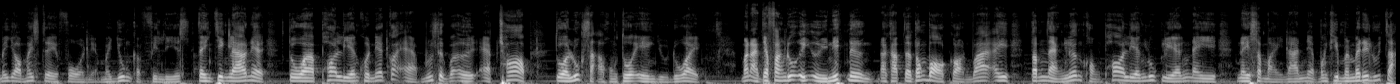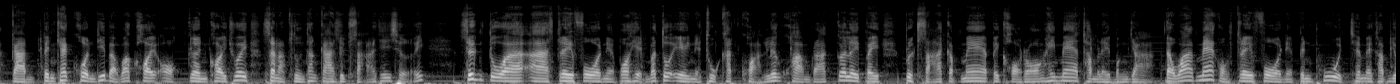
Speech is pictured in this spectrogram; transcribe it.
ไม่ยอมให้สเตรโฟนเนี่ยมายุ่งกับฟิลิสแต่จริงๆแล้วเนี่ยตัวพ่อเลี้ยงคนนี้ก็แอบรู้สึกว่าเออแอบชอบตัวลูกสาวของตัวเองอยู่ด้วย มันอาจจะฟังดูอื่ยๆนิดนึงนะครับแต่ต้องบอกก่อนว่าไอ้ตำแหน่งเรื่องของพ่อเลี้ยงลูกเลี้ยงในในสมัยนั้นเนี่ยบางทีมันไม่ได้รู้จักกัน เป็นแค่คนที่แบบว่าคอยออกเงินคอยช่วยสนับสนุนทางการศึกษาเฉยซึ่งตัวอาสเตรโฟนเนี่ยพอเห็นว่าตัวเองเนี่ยถูกขัดขวางเรื่องความรักก็เลยไปปรึกษากับแม่ไปขอร้องให้แม่ทำอะไรบางอย่าง แต่ว่าแม่ของสเตรโฟนเนี่ยเป็นพูดใช่ไหมครับโย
